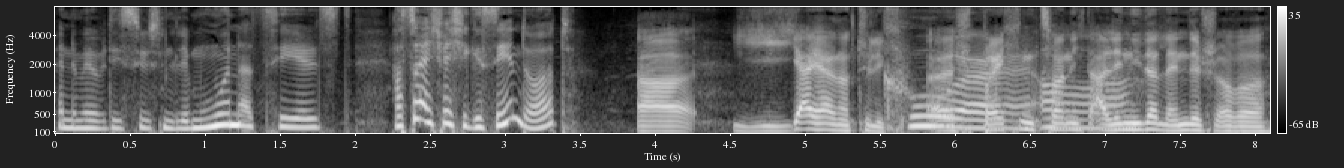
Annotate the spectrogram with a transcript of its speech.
wenn du mir über die süßen Lemuren erzählst. Hast du eigentlich welche gesehen dort? Äh, ja, ja, natürlich. Cool. Äh, sprechen zwar nicht Oh. alle Niederländisch, aber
